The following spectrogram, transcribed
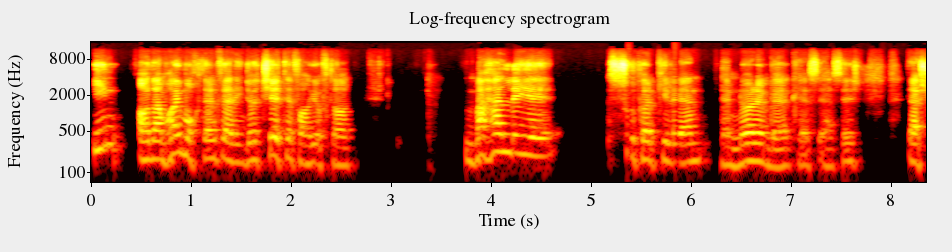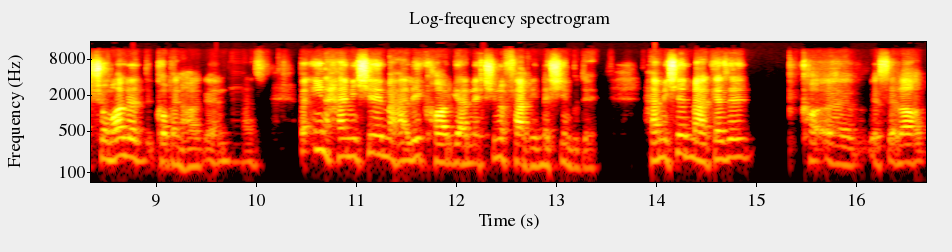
این آدم های مختلف در اینجا چه اتفاقی افتاد؟ محله سوپرکیلن در نورنبرگ هستش در شمال کوپنهاگن هست. و این همیشه محله کارگرنشین و فقیرنشین بوده. همیشه مرکز به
